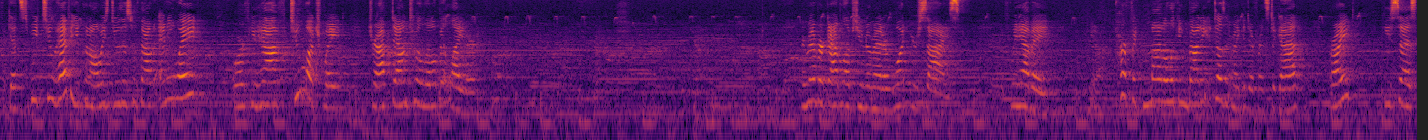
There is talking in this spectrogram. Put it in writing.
If it gets to be too heavy, you can always do this without any weight. Or if you have too much weight, drop down to a little bit lighter. Remember, God loves you no matter what your size. If we have a perfect model looking body, it doesn't make a difference to God, right? He says,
